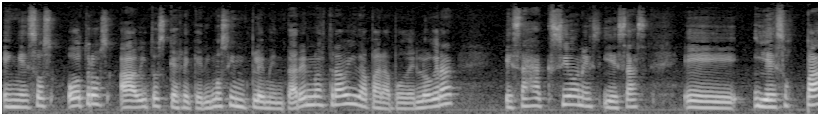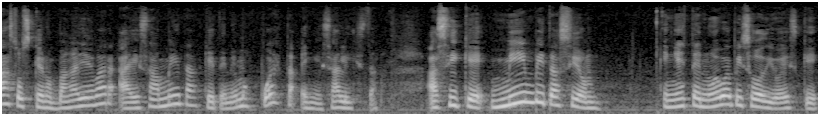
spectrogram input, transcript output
en esos otros hábitos que requerimos implementar en nuestra vida para poder lograr esas acciones y, esas, eh, y esos pasos que nos van a llevar a esa meta que tenemos puesta en esa lista. Así que mi invitación en este nuevo episodio es que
